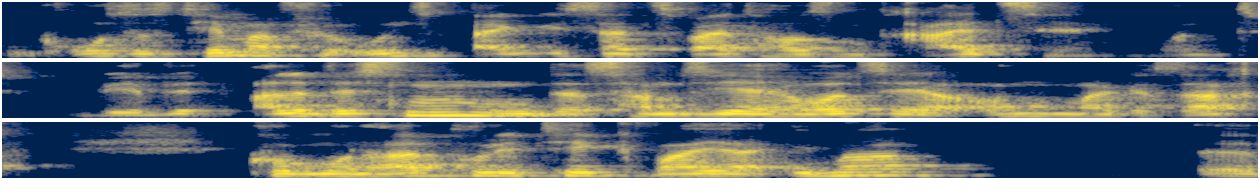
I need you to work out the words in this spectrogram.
ein großes Thema für uns eigentlich seit 2013. Und wir alle wissen, das haben Sie, Herr Holze, ja auch noch mal gesagt, Kommunalpolitik war ja immer, äh,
